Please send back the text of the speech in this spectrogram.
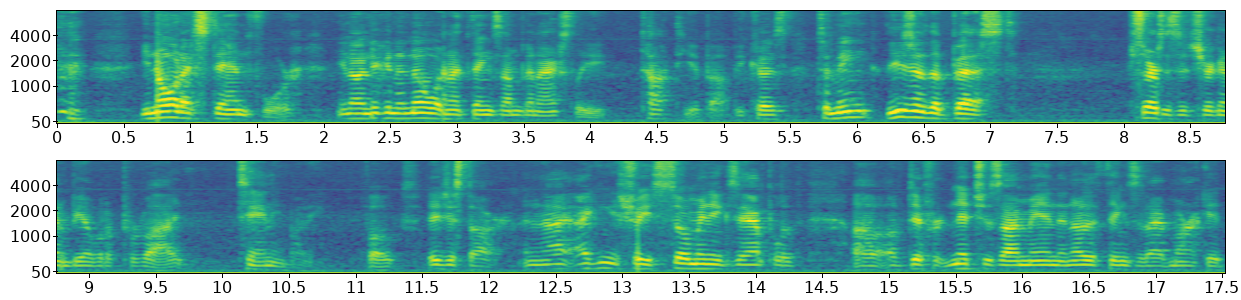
you know what I stand for, you know, and you're going to know what kind of things I'm going to actually talk to you about because to me, these are the best services that you're going to be able to provide to anybody, folks. They just are. And I, I can show you so many examples of, uh, of different niches I'm in and other things that I market.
